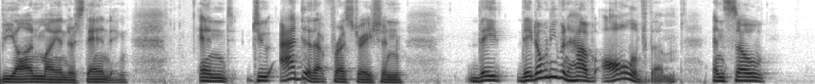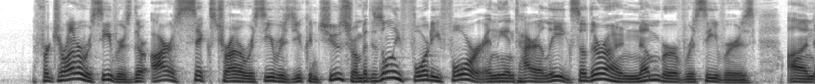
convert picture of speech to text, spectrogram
beyond my understanding. And to add to that frustration, they they don't even have all of them. And so for Toronto receivers, there are six Toronto receivers you can choose from, but there's only 44 in the entire league. So there are a number of receivers on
